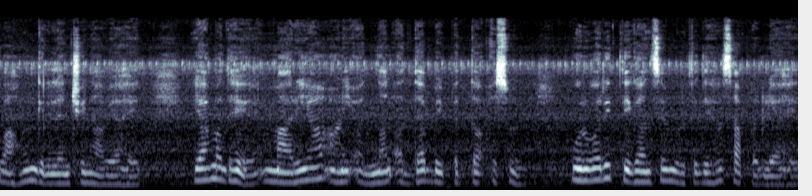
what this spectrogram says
वाहून गेलेल्यांची नावे आहेत. यामध्ये मारिया आणि अदनान अद्याप बेपत्ता असून उर्वरित तिघांचे मृतदेह सापडले आहेत.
